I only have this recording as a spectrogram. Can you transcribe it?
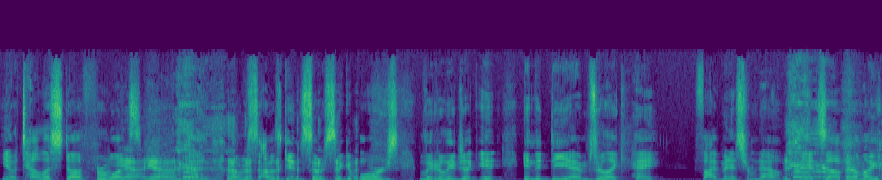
you know, tell us stuff for once. Yeah, yeah. I was I was getting so sick of orgs. Literally, just in, in the DMs, they're like, "Hey, five minutes from now, heads up," and I'm like,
